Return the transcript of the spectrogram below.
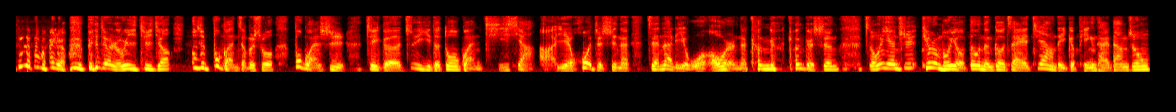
众朋友比较容易聚焦。但是不管怎么说，不管是这个质疑的多管齐下啊，也或者是呢，在那里我偶尔呢吭个吭个声。总而言之，听众朋友都能够在在这样的一个平台当中，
